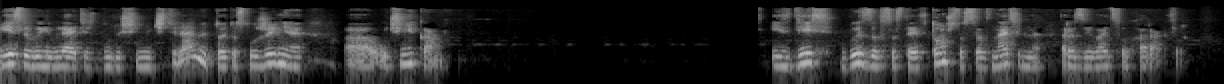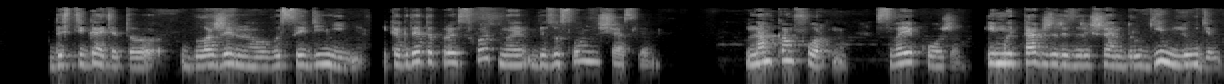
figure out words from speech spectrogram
Если вы являетесь будущими учителями, то это служение э, ученикам. И здесь вызов состоит в том, что сознательно развивать свой характер, достигать этого блаженного воссоединения. И когда это происходит, мы, безусловно, счастливы. Нам комфортно в своей коже. И мы также разрешаем другим людям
